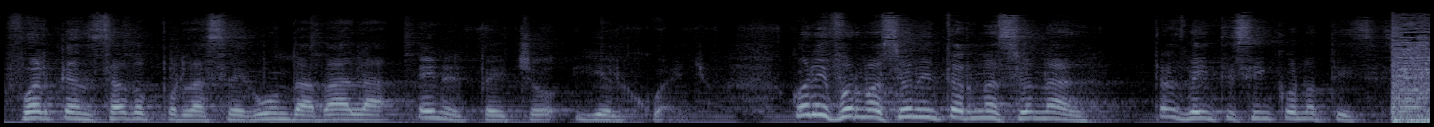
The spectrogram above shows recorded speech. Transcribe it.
fue alcanzado por la segunda bala en el pecho y el cuello. Con información internacional, 325 Noticias.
